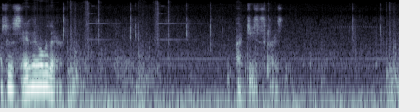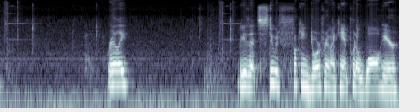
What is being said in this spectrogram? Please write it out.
I'll do the same thing over there. Ah, Jesus Christ. Really? Because that stupid fucking door frame, I can't put a wall here.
